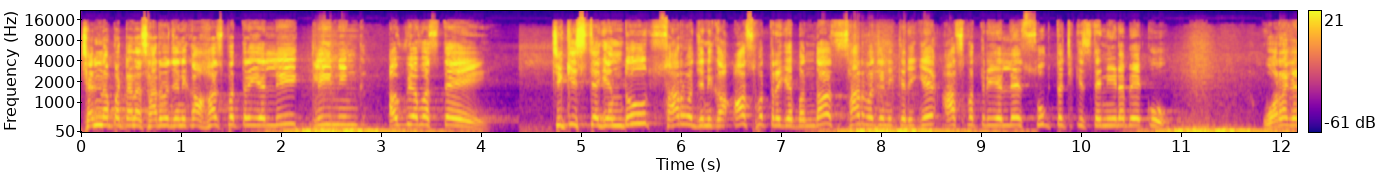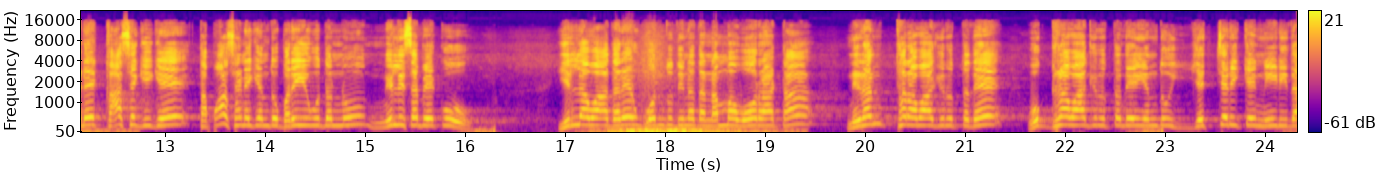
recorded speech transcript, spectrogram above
ಚನ್ನಪಟ್ಟಣ ಸಾರ್ವಜನಿಕ ಆಸ್ಪತ್ರೆಯಲ್ಲಿ ಕ್ಲೀನಿಂಗ್ ಅವ್ಯವಸ್ಥೆ. ಚಿಕಿತ್ಸೆಗೆಂದು ಸಾರ್ವಜನಿಕ ಆಸ್ಪತ್ರೆಗೆ ಬಂದ ಸಾರ್ವಜನಿಕರಿಗೆ ಆಸ್ಪತ್ರೆಯಲ್ಲೇ ಸೂಕ್ತ ಚಿಕಿತ್ಸೆ ನೀಡಬೇಕು. ಹೊರಗಡೆ ಖಾಸಗಿಗೆ ತಪಾಸಣೆಗೆಂದು ಬರೆಯುವುದನ್ನು ನಿಲ್ಲಿಸಬೇಕು. ಇಲ್ಲವಾದರೆ ಒಂದು ದಿನದ ನಮ್ಮ ಹೋರಾಟ ನಿರಂತರವಾಗಿರುತ್ತದೆ, ಉಗ್ರವಾಗಿರುತ್ತದೆ ಎಂದು ಎಚ್ಚರಿಕೆ ನೀಡಿದ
